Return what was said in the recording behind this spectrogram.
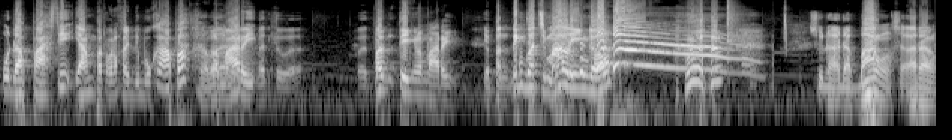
Udah pasti yang pertama kali dibuka apa? Lemari. Betul. Betul. Penting lemari. Ya penting buat si maling dong. sudah ada bank sekarang.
